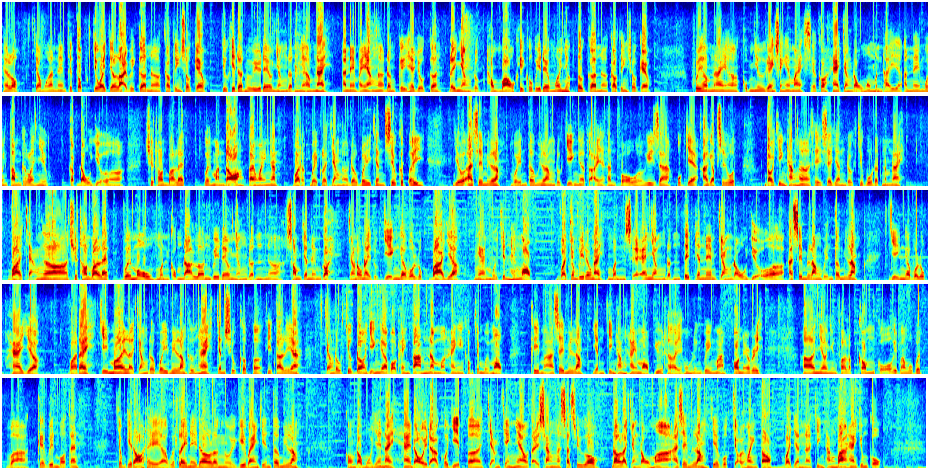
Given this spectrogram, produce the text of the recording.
Hello, chào mừng anh em tiếp tục quay trở lại với kênh ờ, Cao Tiến Soi Kèo. Trước khi đến với video nhận định ngày hôm nay, anh em hãy ấn ờ, đăng ký theo dõi kênh để nhận được thông báo khi có video mới nhất từ kênh ờ, Cao Tiến Soi Kèo. Khuya hôm nay cũng như rạng sáng ngày mai sẽ có hai trận đấu mà mình thấy anh em quan tâm rất là nhiều. Cặp đấu giữa Sheffield Ballet với manh đỏ tại ngoại hạng Anh và đặc biệt là trận derby tranh siêu cúp Ý giữa AC Milan và Inter Milan được diễn tại thành phố Giza, quốc gia Ả Rập Xê Út. Đội chiến thắng thì sẽ giành được chức vô địch năm nay và chặn ờ, uh, Chiton Valet với mụ mình cũng đã lên video nhận định uh, xong cho anh em rồi. Trận đấu này được diễn ra vào lúc 3 giờ ngày 19 tháng 1 và trong video này mình sẽ nhận định tiếp cho anh em trận đấu giữa ờ, AC Milan và Inter Milan diễn ra vào lúc 2 giờ. Và đây chỉ mới là trận derby Milan thứ hai tranh siêu cúp ở Italia. Trận đấu trước đó diễn ra vào tháng 8 năm 2011 khi mà AC Milan giành chiến thắng 2-1 dưới thời huấn luyện viên Matt Oneri à, nhờ những pha lập công của Ibrahimovic và Kevin Boateng trong khi đó thì à, Wesley Sneijder là người ghi bàn cho Inter Milan. Còn đầu mùa giải này, hai đội đã có dịp à, chạm trán nhau tại sân San Siro. Đó là trận đấu mà AC Milan chơi vượt trội hoàn toàn và giành à, chiến thắng 3-2 chung cuộc.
